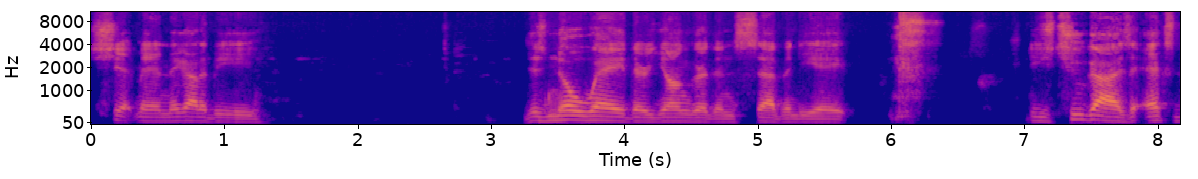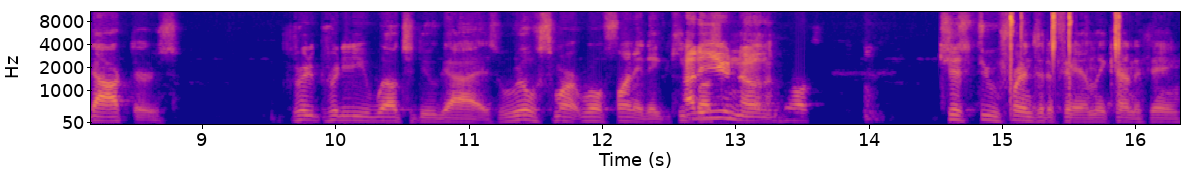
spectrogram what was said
Shit, man, they gotta be. There's no way they're younger than 78. These two guys, ex doctors, pretty pretty well to do guys, real smart, real funny. They keep How do you know them? just through friends of the family kind of thing.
